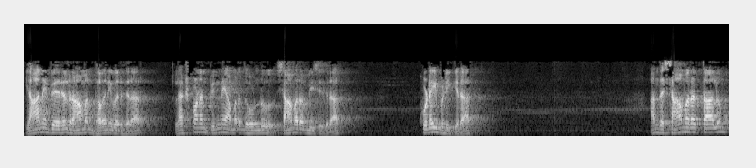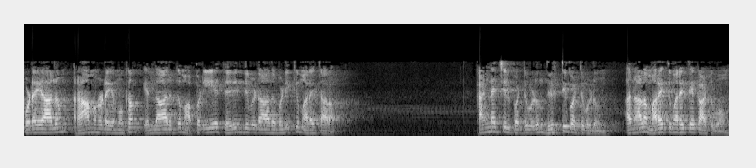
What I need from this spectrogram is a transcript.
யானை பேரில் ராமன் பவனி வருகிறார். லக்ஷ்மணன் பின்னே அமர்ந்து கொண்டு சாமரம் வீசுகிறார். குடை பிடிக்கிறார். அந்த சாமரத்தாலும் குடையாலும் ராமனுடைய முகம் எல்லாருக்கும் அப்படியே தெரிந்து விடாதபடிக்கு மறைத்தாராம். கண்ணச்சில் பட்டுவிடும் திருஷ்டி பட்டுவிடும். அதனால மறைத்து மறைத்தே காட்டுவோம்.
